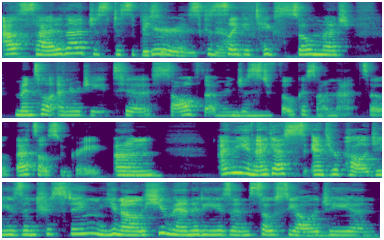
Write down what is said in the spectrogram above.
outside of that just disappears because yeah. it's like it takes so much mental energy to solve them and just mm. focus on that. So that's also great. Um, mm. I mean, I guess anthropology is interesting. You know, humanities and sociology mm. and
